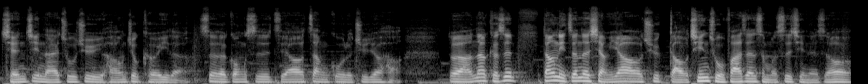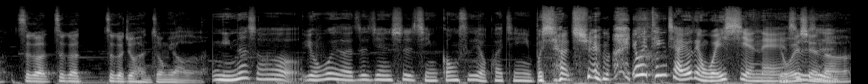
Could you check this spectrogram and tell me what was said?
钱进来出去好像就可以了，设了公司只要账过得去就好。对啊，那可是当你真的想要去搞清楚发生什么事情的时候，这个这个这个就很重要了。你那时候有为了这件事情，公司有快经营不下去吗？因为听起来有点危险呢。有危险啊，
